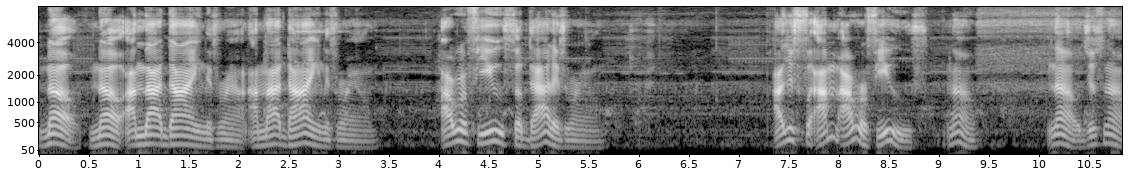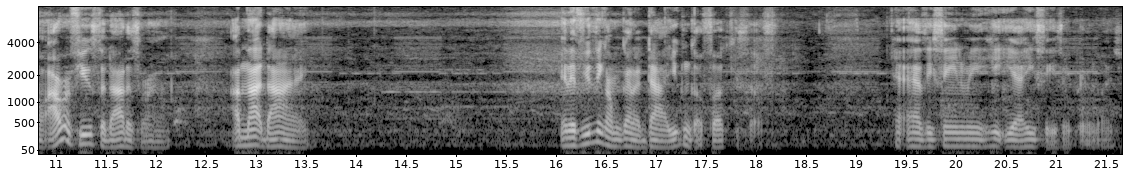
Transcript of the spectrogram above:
No, no, I'm not dying this round. I'm not dying this round. I refuse to die this round. I just, I'm, I refuse. No. No, just no. I refuse to die this round. I'm not dying. And if you think I'm gonna die, you can go fuck yourself. Has he seen me? He, yeah, he sees me pretty much.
